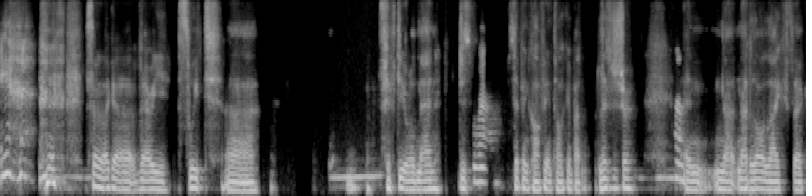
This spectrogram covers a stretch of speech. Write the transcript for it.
Yeah, sort of like a very sweet uh, fifty-year-old man, just Wow. sipping coffee and talking about literature, Huh. and not not at all like the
